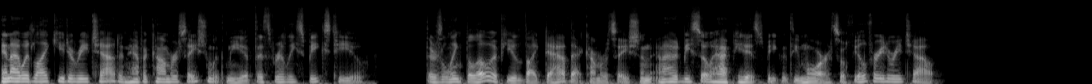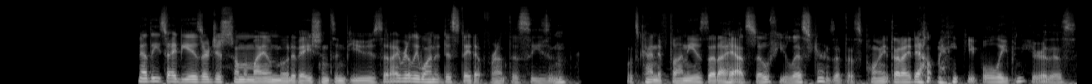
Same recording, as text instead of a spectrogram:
And I would like you to reach out and have a conversation with me if this really speaks to you. There's a link below if you'd like to have that conversation, and I would be so happy to speak with you more, so feel free to reach out. Now, these ideas are just some of my own motivations and views that I really wanted to state up front this season. What's kind of funny is that I have so few listeners at this point that I doubt many people will even hear this.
